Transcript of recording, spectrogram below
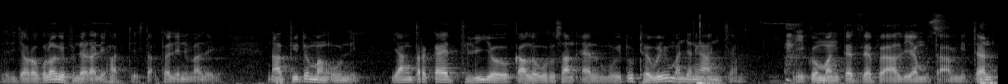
Jadi cara kula nggih bener ahli hadis tak baleni malih. Nabi itu memang unik. Yang terkait beliau kalau urusan ilmu itu dawuh banyak ngancam. Iku mang kadzdzaba aliyah muta'ammidan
